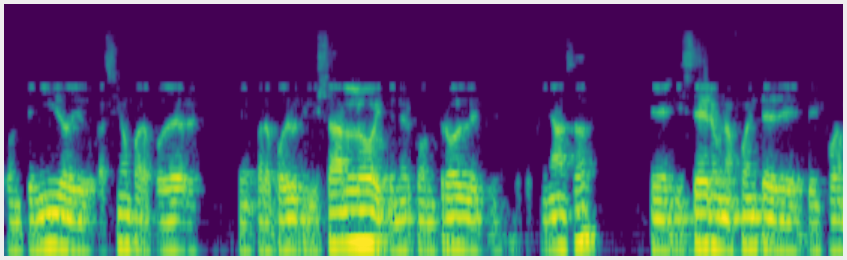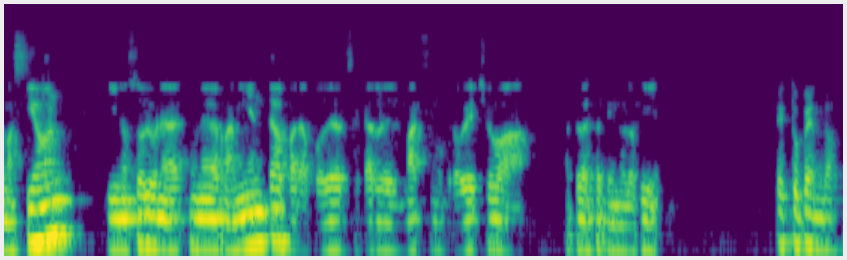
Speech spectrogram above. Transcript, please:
contenido y educación para poder, para poder utilizarlo y tener control de, tus finanzas y ser una fuente de, de información y no solo una, una herramienta para poder sacarle el máximo provecho a, a toda esta tecnología. Estupendo.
